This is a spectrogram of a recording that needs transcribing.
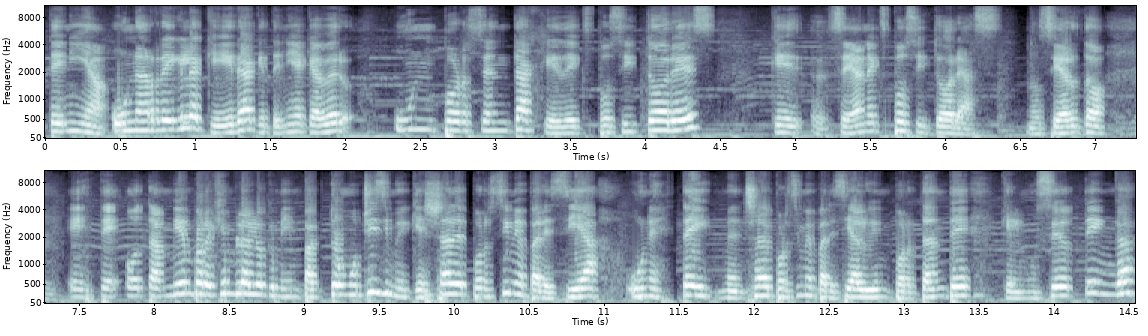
tenía una regla que era que tenía que haber un porcentaje de expositores que sean expositoras, ¿no es cierto? Este, o también, por ejemplo, algo que me impactó muchísimo y que ya de por sí me parecía un statement, ya de por sí me parecía algo importante que el museo tenga,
